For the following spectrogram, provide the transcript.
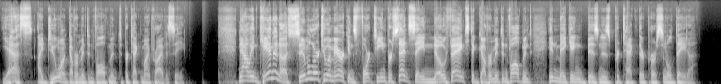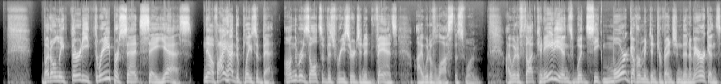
Yes, I do want government involvement to protect my privacy. Now, in Canada, similar to Americans, 14% say no thanks to government involvement in making business protect their personal data. But only 33% say yes. Now, if I had to place a bet on the results of this research in advance, I would have lost this one. I would have thought Canadians would seek more government intervention than Americans,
